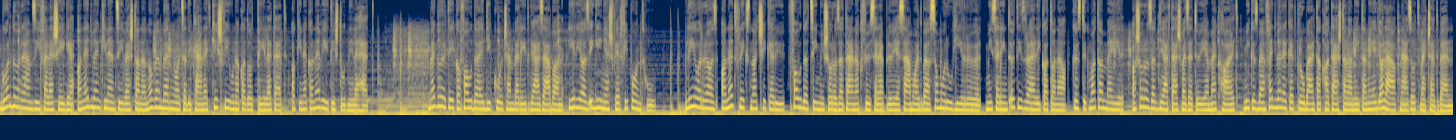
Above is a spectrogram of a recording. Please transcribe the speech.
Gordon Ramsay felesége, a 49 éves Tana november 8-án egy kisfiúnak adott életet, akinek a nevét is tudni lehet. Megölték a Fauda egyik kulcsemberét Gázában, írja az igényesférfi.hu. Lior Raz, a Netflix nagy sikerű, Fauda című sorozatának főszereplője számolt be a szomorú hírről, miszerint öt izraeli katona, köztük Matan Meir, a sorozatgyártás vezetője meghalt, miközben fegyvereket próbáltak hatástalanítani egy aláaknázott mecsetben.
